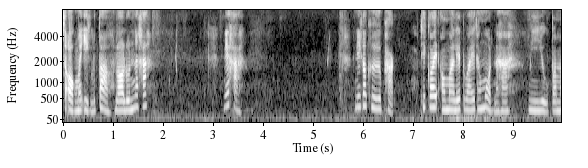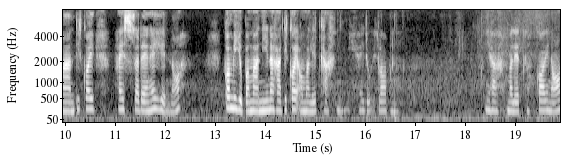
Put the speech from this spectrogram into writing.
จะออกมาอีกหรือเปล่า รอลุ้นนะคะ เนี่ยค่ะ นี่ก็คือผักที่ก้อยเอามาเล็ดไว้ทั้งหมดนะคะ มีอยู่ประมาณที่ก้อยให้แสดงให้เห็นเนาะก็มีอยู่ประมาณนี้นะคะ ที่ก้อยเอามาเล็ดค่ะ ให้ดูอีกรอบหนึ่ง นี่ค่ะเมล็ดก้อยเนาะ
